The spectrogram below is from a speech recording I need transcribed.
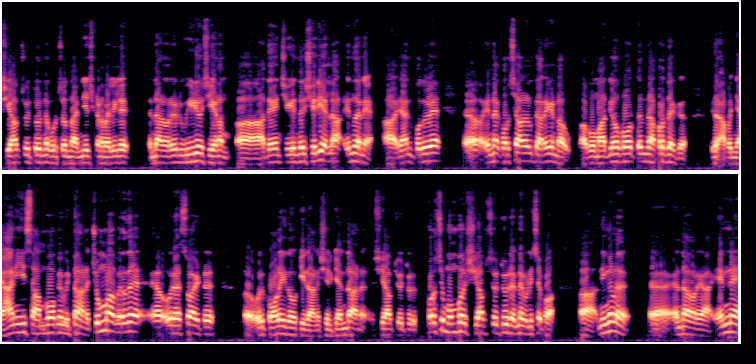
ഷിയാബ് ചുറ്റുവിനെ കുറിച്ച് ഒന്ന് അന്വേഷിക്കണം അല്ലെങ്കിൽ എന്താണ് പറയുക ഒരു വീഡിയോ ചെയ്യണം അദ്ദേഹം ചെയ്യുന്നത് ശരിയല്ല എന്ന് തന്നെ. ഞാൻ പൊതുവെ എന്നെ കുറച്ച് ആളുകൾക്ക് അറിയുണ്ടാവും അപ്പോൾ മാധ്യമപ്രവർത്തനത്തിന്റെ അപ്പുറത്തേക്ക്. അപ്പൊ ഞാൻ ഈ സംഭവമൊക്കെ വിട്ടാണ്. ചുമ്മാ വെറുതെ ഒരു രസമായിട്ട് ഒരു കോൾ ചെയ്ത് നോക്കിയതാണ് ശരിക്കും. എന്താണ് ഷിയാബ് ചുറ്റൂർ കുറച്ച് മുമ്പ് ഷിയാബ് ചുറ്റൂർ എന്നെ വിളിച്ചപ്പോ നിങ്ങൾ എന്താ പറയാ എന്നെ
